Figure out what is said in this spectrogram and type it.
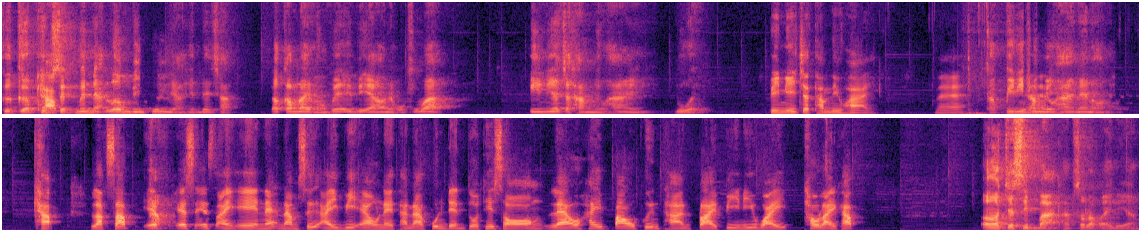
คือเกือบทุคกรับเซกเมนต์เนี่ยเริ่มดีขึ้นอย่างเห็นได้ชัด แล้วกำไรของ อืม PABL เนี่ยผมคิดว่า ปีนี้จะทำนิวไฮด้วยปีนี้จะทำนิวไฮนะ ครับปีนี้ทำนิวไฮแน่นอนครับ หลักทรัพย์ครับ FSSIA แนะนำซื้อ IVL ในฐานะหุ้นเด่นตัวที่ 2 แล้วให้เป้าพื้นฐานปลายปีนี้ไว้เท่าไหร่ครับเออเจ็ดสิบาทครับสำหรับ IBL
